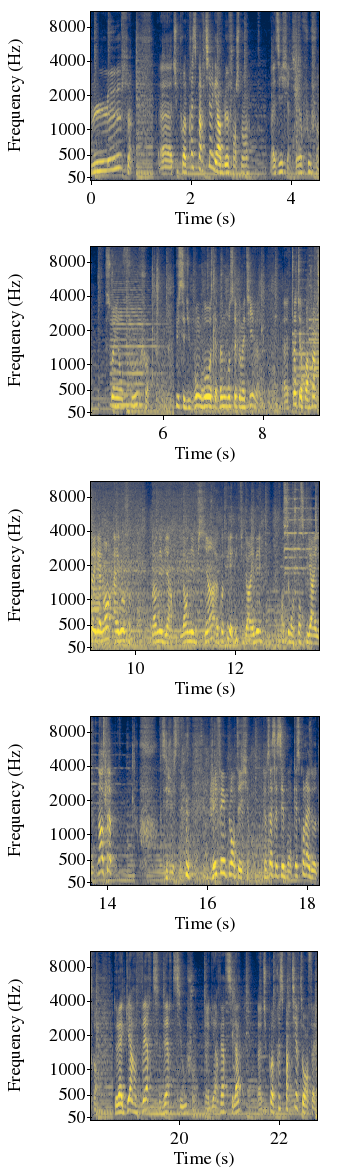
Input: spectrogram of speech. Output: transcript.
bleue. Euh, tu pourrais presque partir, gare bleue, franchement. Vas-y, soyons fous. Soyons fous. En plus, c'est du bon gros, c'est la bonne grosse locomotive. Euh, toi, tu vas pouvoir partir également. Allez, go. Là, on est bien. Là, on est bien. Quoique, il y a lui qui doit arriver. Oh, c'est bon, je pense qu'il y arrive. Non, stop c'est juste. J'ai fait me planter. Comme ça, ça c'est bon. Qu'est-ce qu'on a d'autre? De la gare verte. Verte, c'est ouf. La gare verte, c'est là. Euh, tu pourrais presque partir, toi, en fait.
